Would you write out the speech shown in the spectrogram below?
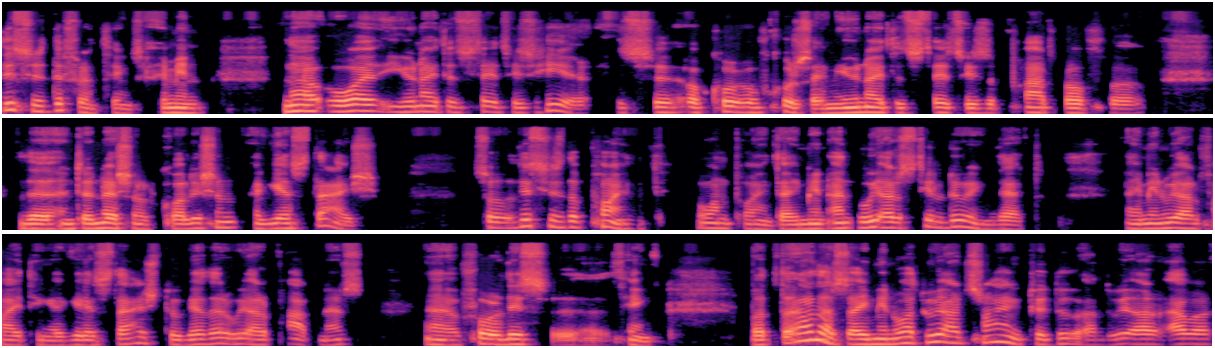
this is different things. I mean, now why United States is here is uh, of course, of course. I mean, United States is a part of uh, the international coalition against Daesh. So this is the point one point. I mean, and we are still doing that. I mean, we are fighting against Daesh together. We are partners uh, for this uh, thing. But the others, I mean, what we are trying to do, and we are our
